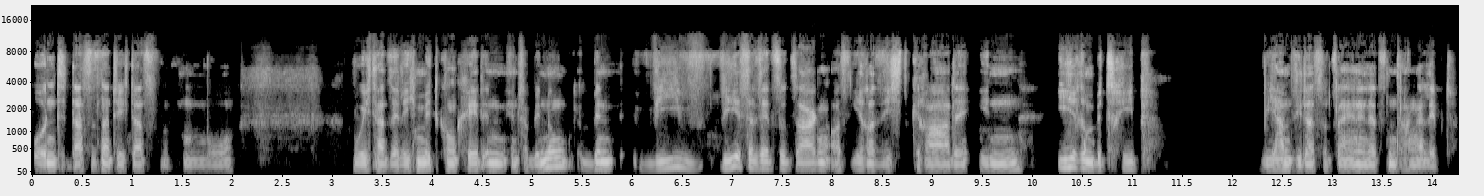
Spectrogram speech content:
Und das ist natürlich das, wo, wo ich tatsächlich mit konkret in, in Verbindung bin. Wie, wie ist das jetzt sozusagen aus Ihrer Sicht gerade in Ihrem Betrieb? Wie haben Sie das sozusagen in den letzten Tagen erlebt?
